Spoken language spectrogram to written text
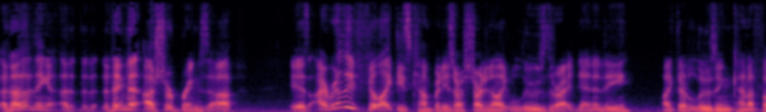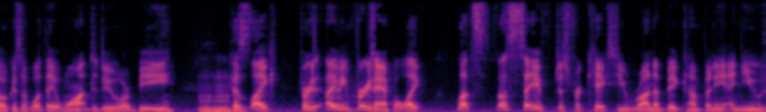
another thing, uh, the, the thing that Usher brings up is I really feel like these companies are starting to like lose their identity. Like they're losing kind of focus of what they want to do or be. Mm-hmm. Because like, for I mean, for example, like let's let's say just for kicks, you run a big company and you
